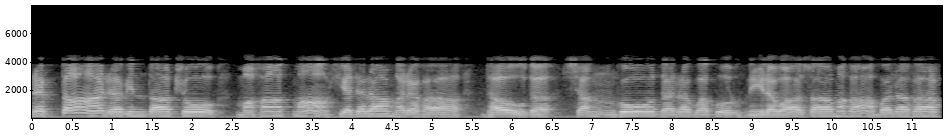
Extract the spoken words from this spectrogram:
रक्तारविन्दाक्षो महात्मा ह्यजरामरः धौद शङ्घोदरवपुर्नीलवासा महाबलः।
